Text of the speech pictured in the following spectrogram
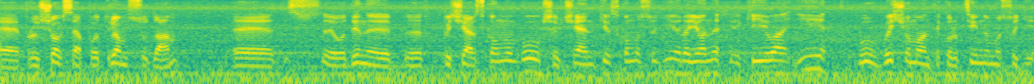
е, пройшовся по трьом судам. Е, Один е, в Печерському був, в Шевченківському суді районних Києва і був в Вищому антикорупційному суді.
